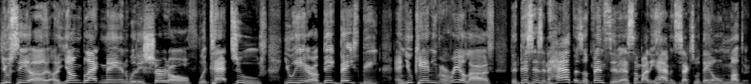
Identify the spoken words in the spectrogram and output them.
You see a, a young black man with his shirt off with tattoos. You hear a big bass beat, and you can't even realize that this isn't half as offensive as somebody having sex with their own mother.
